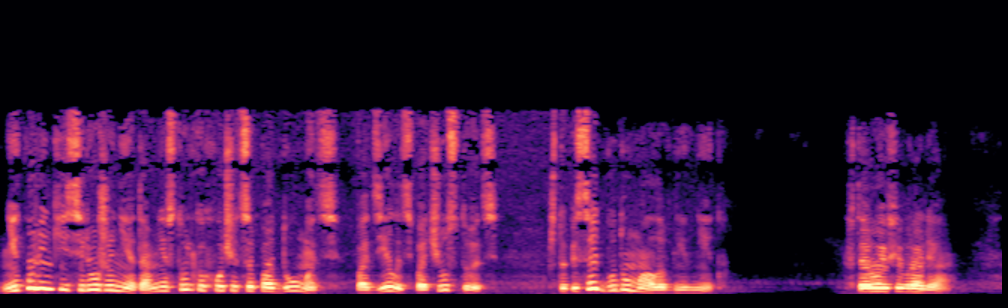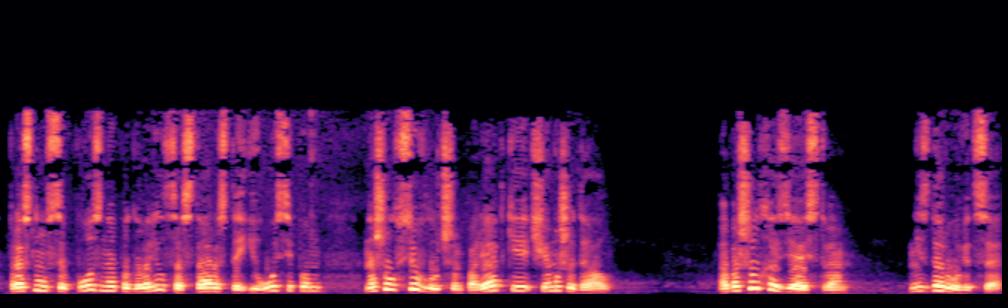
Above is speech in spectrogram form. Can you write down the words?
Николеньки и Сережи нет, а мне столько хочется подумать, поделать, почувствовать, что писать буду мало в дневник. 2 февраля. Проснулся поздно, поговорил со старостой Иосипом, нашел все в лучшем порядке, чем ожидал. Обошел хозяйство. Не здоровится.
